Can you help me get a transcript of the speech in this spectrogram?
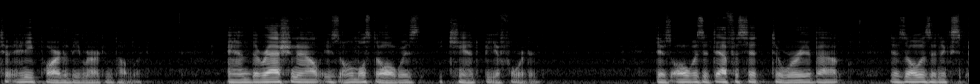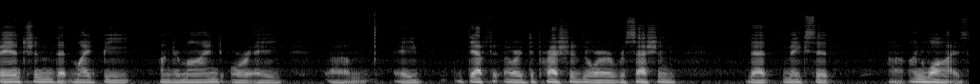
to any part of the American public. And the rationale is almost always it can't be afforded. There's always a deficit to worry about. There's always an expansion that might be undermined or a, um, a or a depression or a recession that makes it uh, unwise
